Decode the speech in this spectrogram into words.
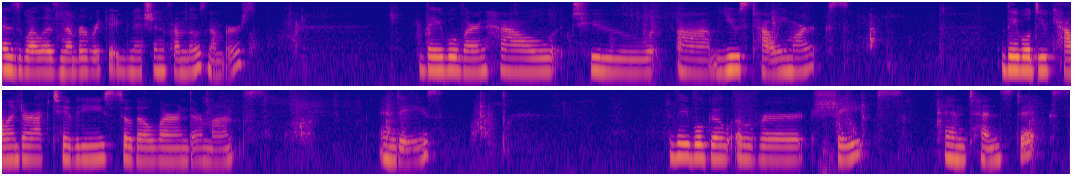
as well as number recognition from those numbers. They will learn how to um, use tally marks. They will do calendar activities, so they'll learn their months and days. They will go over shapes and 10 sticks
